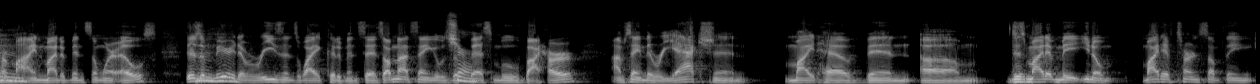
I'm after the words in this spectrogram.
her Hmm. mind might have been somewhere else. There's a myriad of reasons why it could have been said. So I'm not saying it was Mm-hmm. Sure. the best move by her. I'm saying the reaction might have been um, just might have made you know might have turned something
